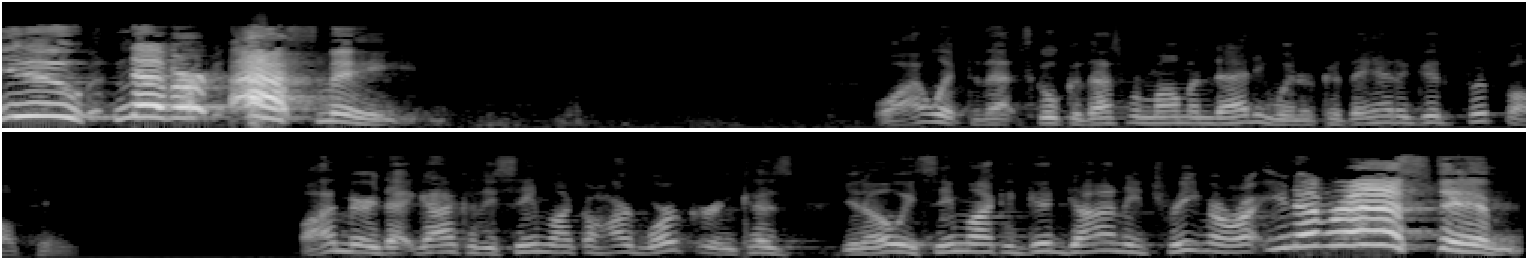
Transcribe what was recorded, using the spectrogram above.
you never asked me. Well, I went to that school because that's where mom and daddy went, or because they had a good football team. Well, I married that guy because he seemed like a hard worker, and because you know he seemed like a good guy, and he treated me right. You never asked him.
